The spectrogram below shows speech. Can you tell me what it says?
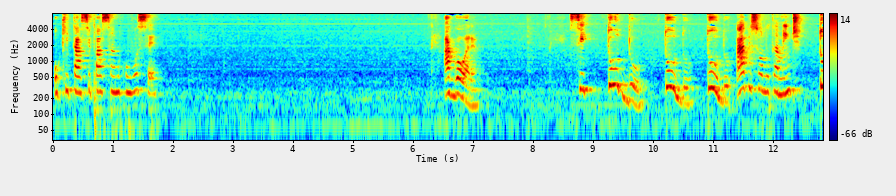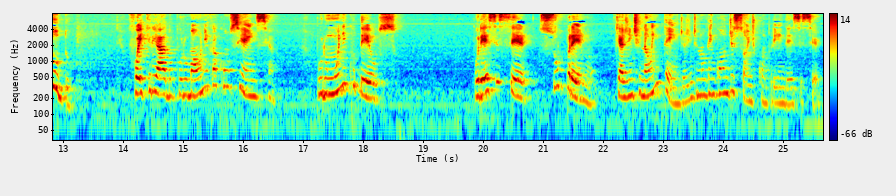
o que está se passando com você. Agora, se tudo, tudo, tudo, absolutamente tudo, foi criado por uma única consciência, por um único Deus, por esse ser supremo que a gente não entende, a gente não tem condições de compreender esse ser.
